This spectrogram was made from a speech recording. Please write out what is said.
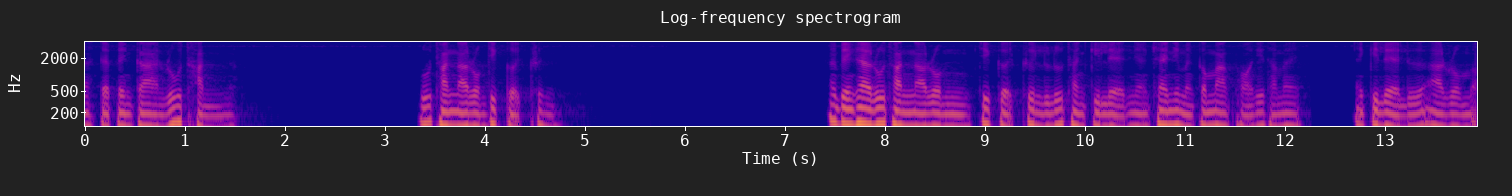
นะแต่เป็นการรู้ทัน รู้ทันอารมณ์ที่เกิดขึ้นถ้าเป็นแค่รู้ทันอารมณ์ที่เกิดขึ้นหรือรู้ทันกิเลสเนี่ยแค่นี้มันก็มากพอที่ทำให้กิเลสหรืออารมณ์อ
